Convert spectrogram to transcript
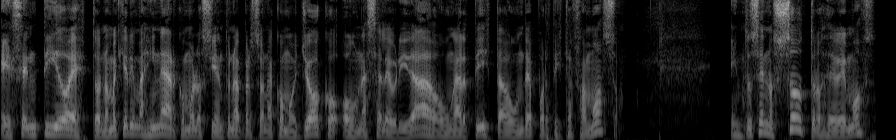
he sentido esto, no me quiero imaginar cómo lo siente una persona como Yoko o una celebridad o un artista o un deportista famoso. Entonces nosotros debemos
